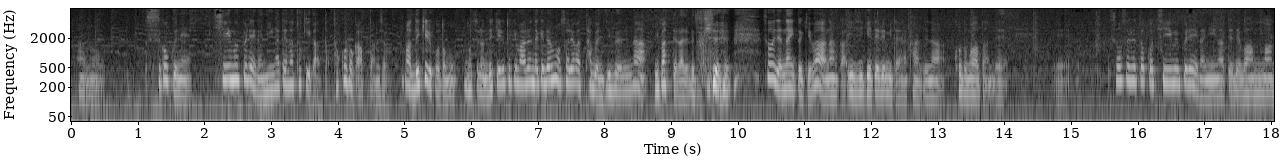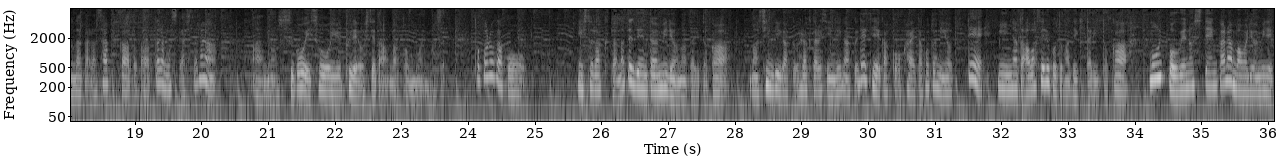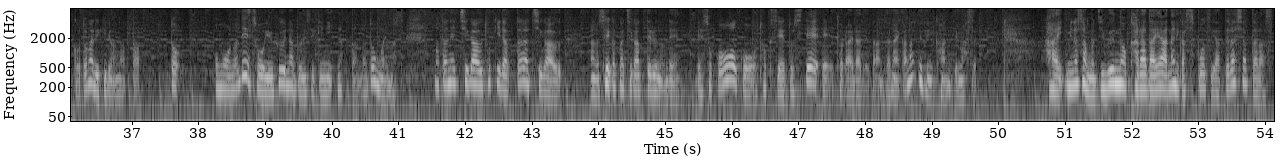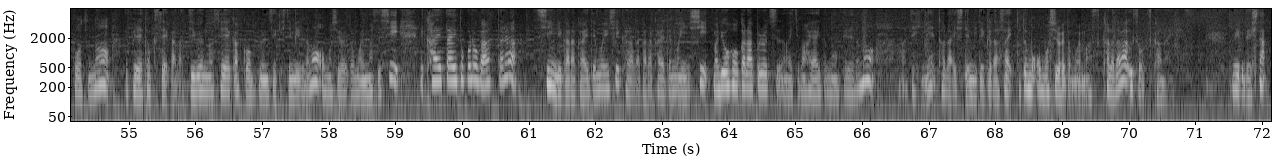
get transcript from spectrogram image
あのすごくねチームプレーが苦手な時があったところがあったんですよ。まあ、できることももちろんできる時もあるんだけれどもそれは多分自分が威張ってられる時で。そうじゃない時はなんかいじけてるみたいな感じな子供だったんで、そうするとこうチームプレーが苦手でワンマンだからサッカーとかだったらもしかしたらあのすごいそういうプレーをしてたんだと思います。ところがこうインストラクターになって全体を見るようになったりとか、まあ、心理学フラクタル心理学で性格を変えたことによってみんなと合わせることができたりとかもう一歩上の視点から周りを見ることができるようになったと思うのでそういうふうな分析になったんだと思います。またね違う時だったら違うあの性格が違ってるのでそこをこう特性として捉えられたんじゃないかなというふうに感じます。はい、皆さんも自分の体や何かスポーツやってらっしゃったらスポーツのプレー特性から自分の性格を分析してみるのも面白いと思いますし変えたいところがあったら心理から変えてもいいし体から変えてもいいし、まあ、両方からアプローチするのが一番早いと思うけれどもぜひねトライしてみてください。とても面白いと思います。体は嘘をつかないです。メグでした。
